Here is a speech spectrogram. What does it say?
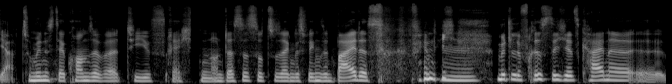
ja, zumindest der konservativ Rechten. Und das ist sozusagen, deswegen sind beides, finde ich, mhm. mittelfristig jetzt keine, äh,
